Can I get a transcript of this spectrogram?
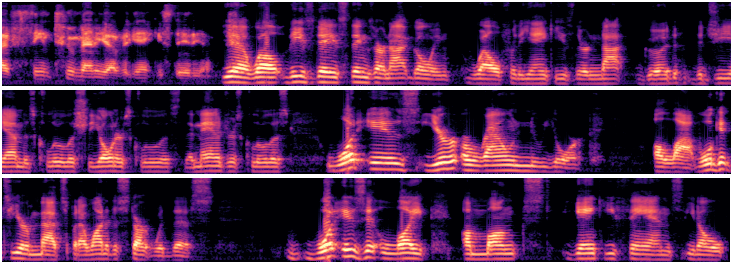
I've seen too many of at Yankee Stadium. Yeah, well, these days things are not going well for the Yankees. They're not good. The GM is clueless, the owner's clueless, the manager's clueless. What is you're around New York a lot. We'll get to your Mets, but I wanted to start with this. What is it like amongst Yankee fans, you know,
